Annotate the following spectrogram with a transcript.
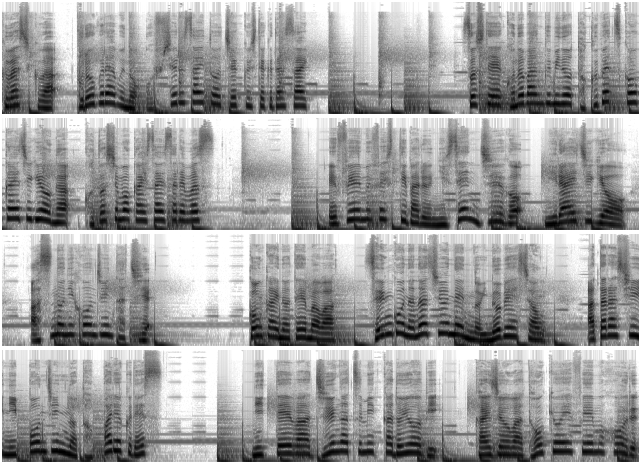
詳しくはプログラムのオフィシャルサイトをチェックしてください。そしてこの番組の特別公開授業が今年も開催されます。FM フェスティバル2015未来事業明日の日本人たちへ。今回のテーマは戦後70年のイノベーション新しい日本人の突破力です。日程は10月3日土曜日会場は東京 FM ホール。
